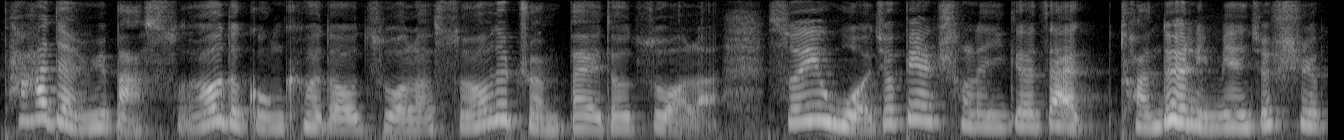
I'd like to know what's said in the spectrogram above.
他等于把所有的功课都做了，所有的准备都做了。所以我就变成了一个在团队里面就是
